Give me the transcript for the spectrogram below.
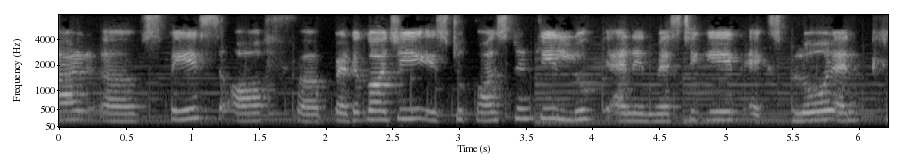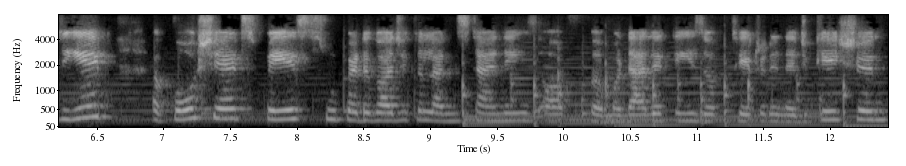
are space of pedagogy is to constantly look and investigate explore and create a co share space through pedagogical understandings of modalities of theatre in education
